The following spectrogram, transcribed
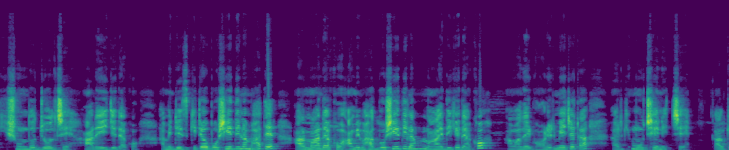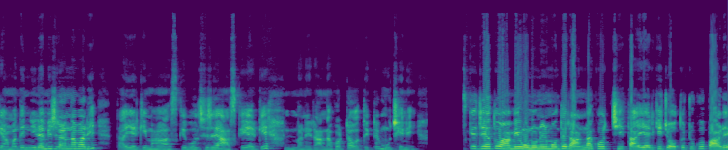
কি সুন্দর জ্বলছে। আর এই যে দেখো, আমি ডেস্কিটাও বসিয়ে দিলাম ভাতের, আর মা দেখো, আমি ভাত বসিয়ে দিলাম, মা এদিকে দেখো, আমাদের ঘরের মেঝেটা আর কি মুছে নিচ্ছে। কালকে আমাদের নিরামিষ রান্নাবাড়ি, তাই আর কি মা আজকে বলছে যে আজকে আর কি মানে রান্নাঘরটা অর্ধেকটা মুছে নেই। আজকে যেহেতু আমি উনুনের মধ্যে রান্না করছি, তাই আর কি যতটুকু পারে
